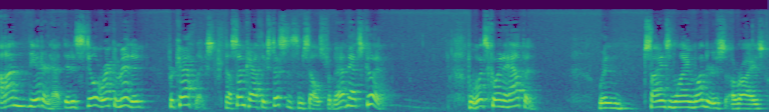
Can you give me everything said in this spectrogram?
on the internet that is still recommended for Catholics. Now, some Catholics distance themselves from that, and that's good. But what's going to happen when signs and lying wonders arise?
